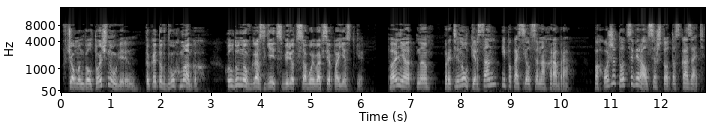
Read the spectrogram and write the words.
В чем он был точно уверен? Так это в двух магах. Колдунов Грасгейтс берет с собой во все поездки». «Понятно», — протянул Кирсан и покосился на храбра. Похоже, тот собирался что-то сказать.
